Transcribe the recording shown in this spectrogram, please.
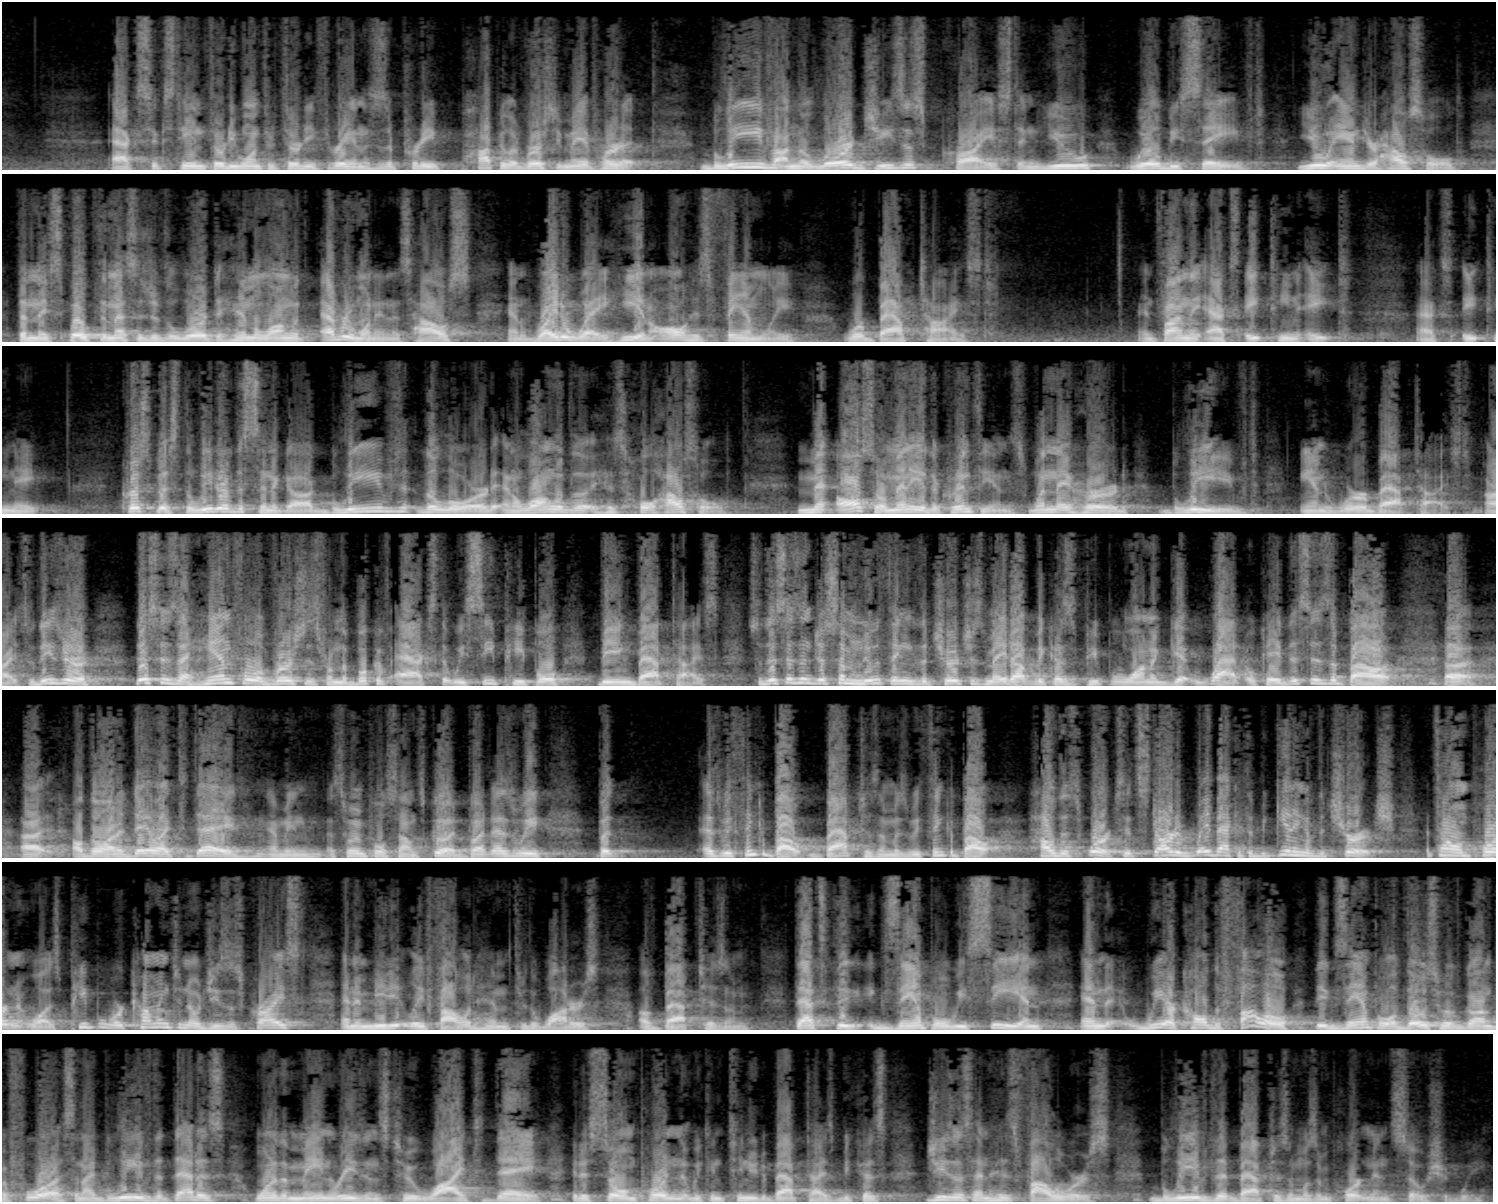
Acts 16, 31 through 33, and this is a pretty popular verse. You may have heard it. Believe on the Lord Jesus Christ, and you will be saved, you and your household. Then they spoke the message of the Lord to him along with everyone in his house, and right away he and all his family were baptized. And finally, Acts 18.8. Acts 18.8. Crispus, the leader of the synagogue, believed the Lord, and along with the, his whole household. Also, many of the Corinthians, when they heard, believed and were baptized. All right, so these are this is a handful of verses from the book of Acts that we see people being baptized. So this isn't just some new thing the church has made up because people want to get wet. Okay, this is about. Uh, uh, although on a day like today, I mean, a swimming pool sounds good, but as we but as we think about baptism, as we think about how this works, it started way back at the beginning of the church. That's how important it was. People were coming to know Jesus Christ and immediately followed him through the waters of baptism. That's the example we see, and, and we are called to follow the example of those who have gone before us, and I believe that that is one of the main reasons, too, why today it is so important that we continue to baptize, because Jesus and his followers believed that baptism was important, and so should we.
